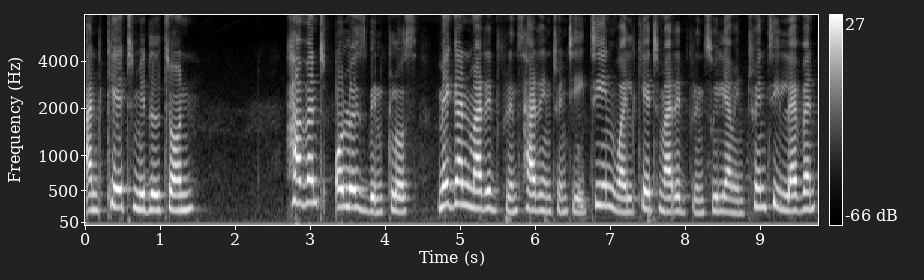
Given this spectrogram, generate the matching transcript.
and Kate Middleton haven't always been close. Meghan married Prince Harry in 2018, while Kate married Prince William in 2011.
